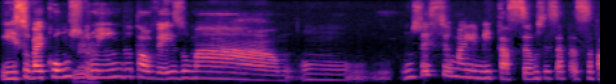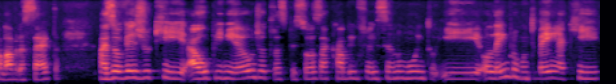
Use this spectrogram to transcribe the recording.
E isso vai construindo, uhum. talvez, uma. Um, não sei se uma limitação, não sei se essa palavra é certa, mas eu vejo que a opinião de outras pessoas acaba influenciando muito. E eu lembro muito bem aqui,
